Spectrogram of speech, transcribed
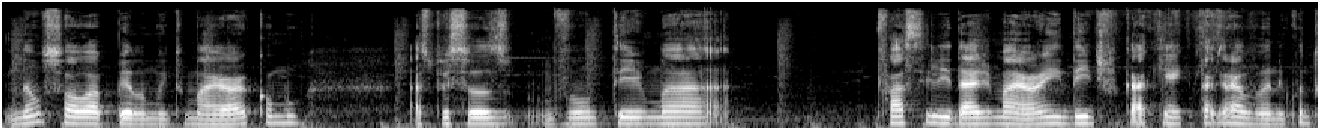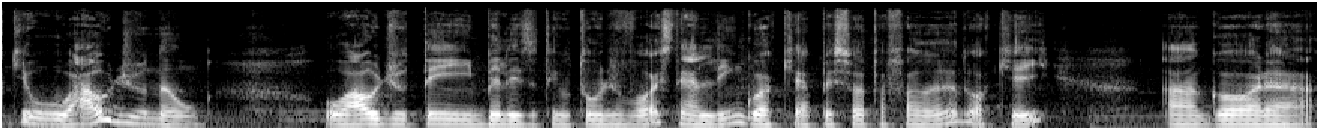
não só o apelo muito maior, como as pessoas vão ter uma facilidade maior em identificar quem é que tá gravando. Enquanto que o áudio não. O áudio tem, beleza, tem o tom de voz, tem a língua que a pessoa tá falando, ok. Agora,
